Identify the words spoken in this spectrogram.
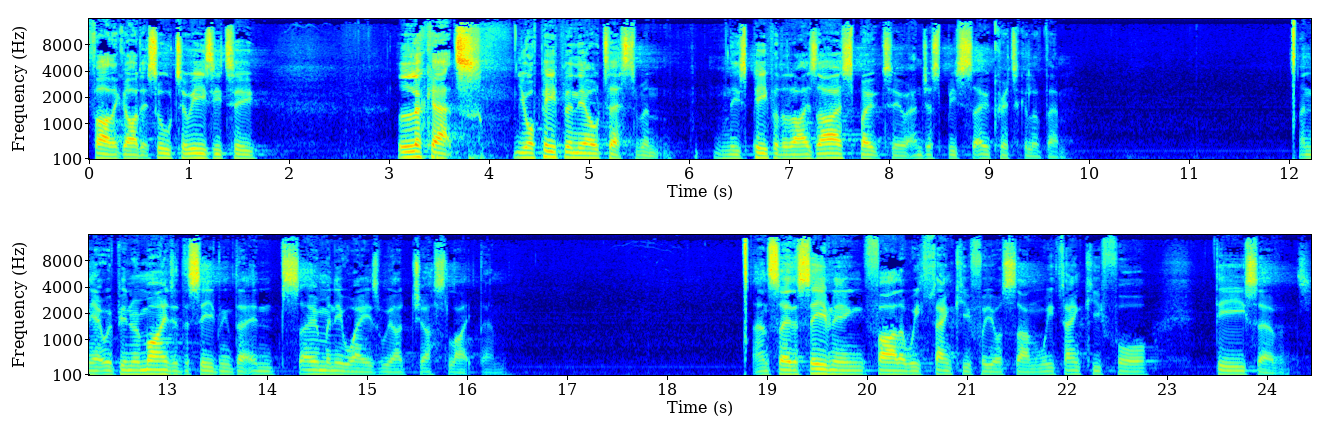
Father God, it's all too easy to look at your people in the Old Testament, these people that Isaiah spoke to, and just be so critical of them. And yet we've been reminded this evening that in so many ways we are just like them. And so this evening, Father, we thank you for your Son. We thank you for the servants,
